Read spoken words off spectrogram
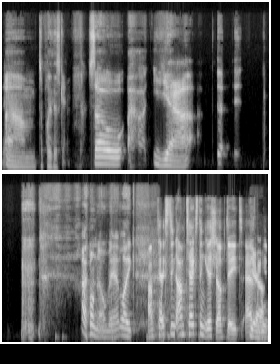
Yeah. um, to play this game. So, uh, yeah, Uh, I don't know, man. Like I'm texting. I'm texting ish updates as Yeah. game-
